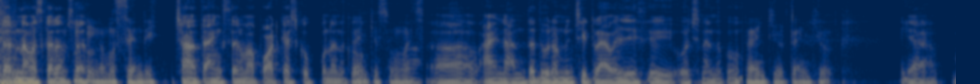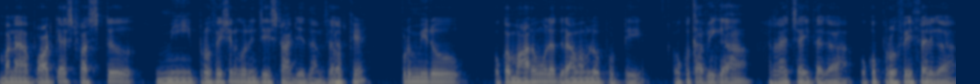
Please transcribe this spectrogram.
సార్ నమస్కారం సార్. నమస్తే అండి. చాలా థ్యాంక్స్ సార్ మా పాడ్కాస్ట్ ఒప్పుకున్నందుకు. Thank you so much and అంత దూరం నుంచి ట్రావెల్ చేసి వచ్చినందుకు. Thank you thank you yeah మన పాడ్కాస్ట్ ఫస్ట్ మీ ప్రొఫెషన్ గురించి స్టార్ట్ చేద్దాం సార్. ఓకే ఇప్పుడు మీరు ఒక మారుమూల గ్రామంలో పుట్టి ఒక కవిగా రచయితగా ఒక ప్రొఫెసర్గా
